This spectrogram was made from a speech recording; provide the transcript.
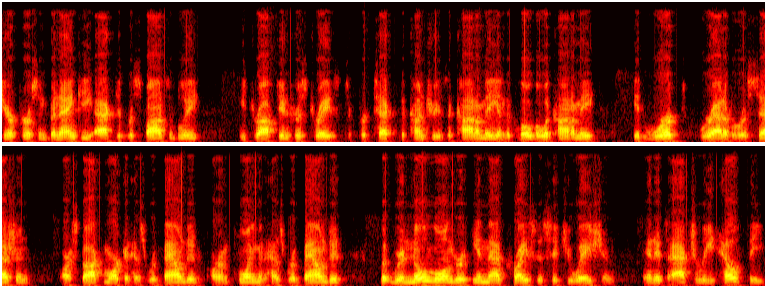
Chairperson Bernanke acted responsibly. He dropped interest rates to protect the country's economy and the global economy. It worked. We're out of a recession. Our stock market has rebounded. Our employment has rebounded. But we're no longer in that crisis situation, and it's actually healthy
